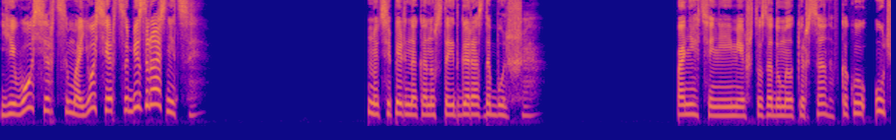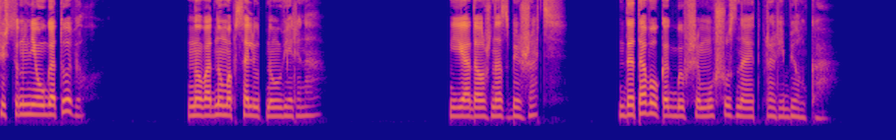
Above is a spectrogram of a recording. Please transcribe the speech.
Его сердце, мое сердце, без разницы. Но теперь на кону стоит гораздо большее. Понятия не имею, что задумал Кирсанов, какую участь он мне уготовил. Но в одном абсолютно уверена. Я должна сбежать до того, как бывший муж узнает про ребенка.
